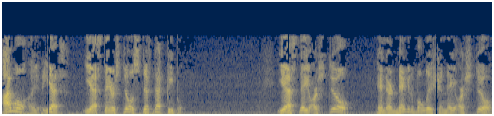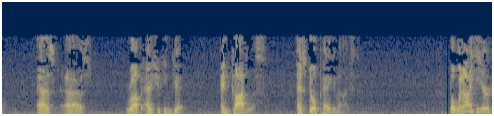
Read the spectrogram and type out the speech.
I will, yes, yes, they are still stiff necked people. Yes, they are still in their negative volition, they are still as as rough as you can get, and godless, and still paganized. But when I hear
